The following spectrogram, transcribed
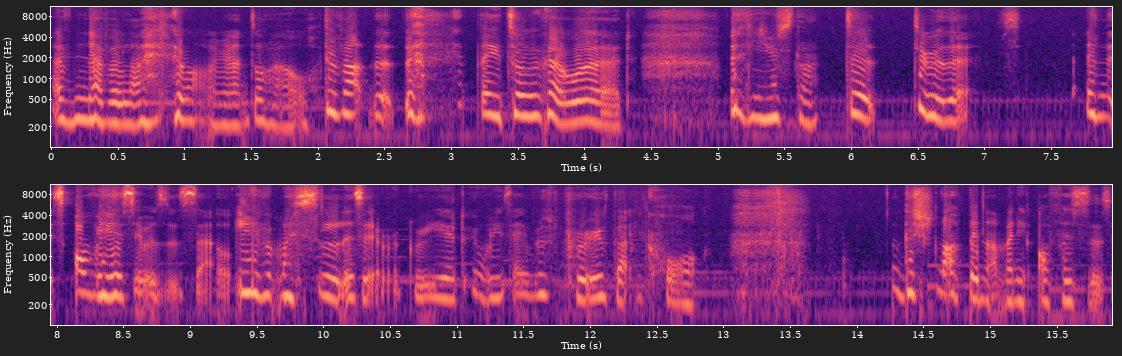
I've never lied about my mental health. The fact that they took her word and used that to do this. And it's obvious it was itself. Even my solicitor agreed and we was able to prove that in court. There should not have been that many officers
